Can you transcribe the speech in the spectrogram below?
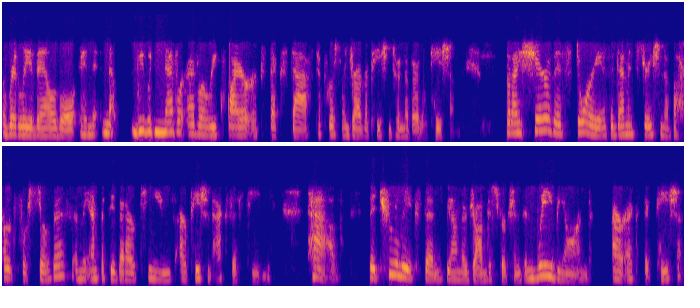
readily available. And we would never ever require or expect staff to personally drive a patient to another location. But I share this story as a demonstration of the heart for service and the empathy that our teams, our patient access teams, have that truly extends beyond their job descriptions and way beyond our expectations.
